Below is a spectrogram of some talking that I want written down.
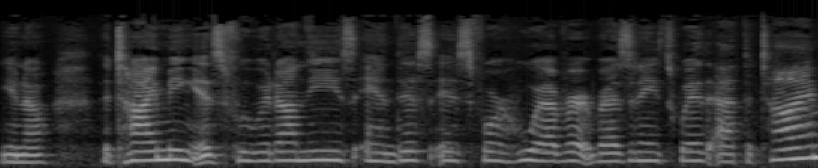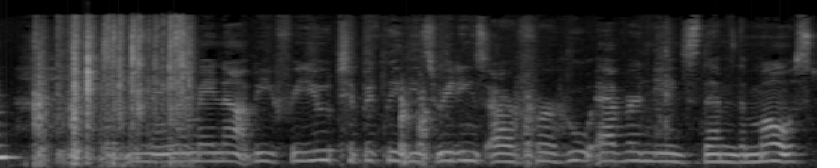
You know, the timing is fluid on these, and this is for whoever it resonates with at the time. May or may not be for you. Typically, these readings are for whoever needs them the most.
